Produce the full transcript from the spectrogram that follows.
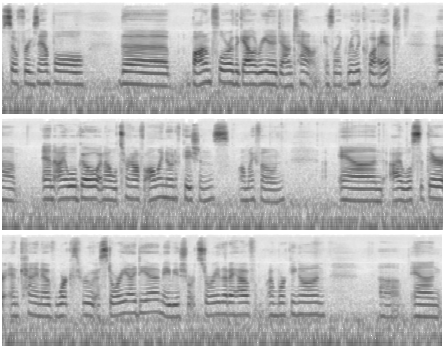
So, for example, the bottom floor of the Galleria downtown is like really quiet. Um, and I will go and I will turn off all my notifications on my phone and I will sit there and kind of work through a story idea, maybe a short story that I have I'm working on, um, and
